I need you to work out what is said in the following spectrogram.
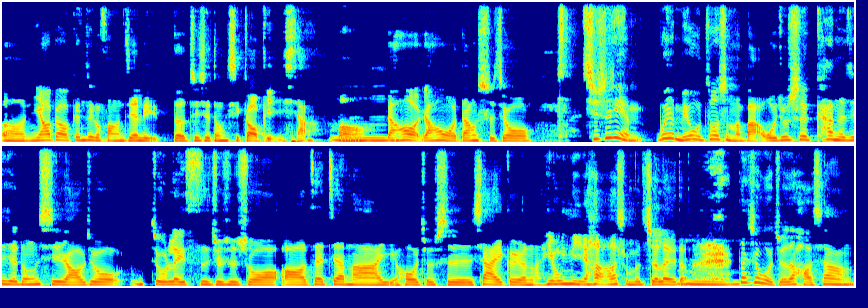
呃，你要不要跟这个房间里的这些东西告别一下？呃、嗯，然后，然后我当时就，其实也我也没有做什么吧，我就是看着这些东西，然后就就类似就是说啊、呃，再见啦，以后就是下一个人来用你啊什么之类的。嗯、但是我觉得好像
